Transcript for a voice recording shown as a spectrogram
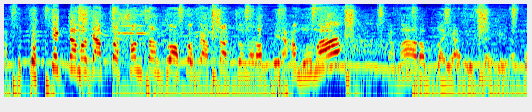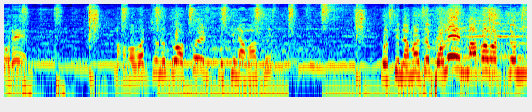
আপনি প্রত্যেক নামাজে আপনার সন্তান দোয়া করবে, আপনার জন্য রব্বির হামহুমা কামা রব্বায়ানি সাগীরা। করেন মা বাবার জন্য দোয়া করেন প্রতি নামাজে। প্রতি নামাজে বলেন, মা বাবার জন্য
